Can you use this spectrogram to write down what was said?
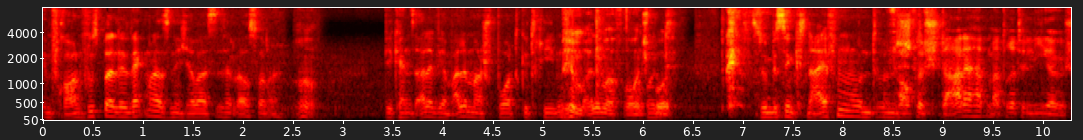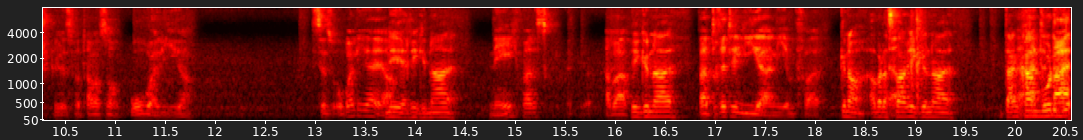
Im Frauenfußball denkt man das nicht, aber es ist halt auch so, ne? Ja. Wir kennen es alle, wir haben alle mal Sport getrieben. Wir haben alle mal Frauensport. Und so ein bisschen kneifen und, und VfL Stade hat mal dritte Liga gespielt. Das war damals noch Oberliga. Ist das Oberliga? Ja. Nee, regional. Nee, ich war das. Aber Regional, war dritte Liga in jedem Fall. genau, aber das Ja. war regional. Dann Da kam, wurde war,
